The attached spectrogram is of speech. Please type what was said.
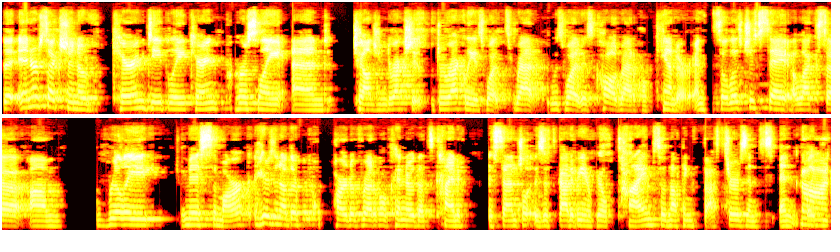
the intersection of caring deeply, caring personally, and challenging directly, directly is what's was what is called radical candor. And so let's just say Alexa um, really missed the mark. Here's another part of radical candor that's kind of essential: is it's got to be in real time, so nothing festers and and like,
